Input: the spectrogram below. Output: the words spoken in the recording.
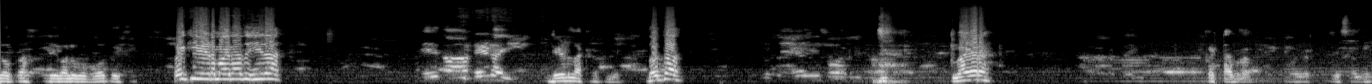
ਲੋਕਾਂ ਦੇ ਵੱਲੋਂ ਬਹੁਤ ਹੋਈ ਸੀ। ਭਾਈ ਕੀ ਰੇਟ ਮੰਗਦਾ ਤੁਸੀਂ ਇਹਦਾ? ਇਹ ਤਾਂ ਡੇਢ ਆ ਜੀ। 1.5 ਲੱਖ ਰੁਪਏ। ਦੁੱਧ? ਮਗਰ? ਕੱਟਾ ਬਰਾ ਮਗਰ ਦੇਖ ਸਕਦੇ।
